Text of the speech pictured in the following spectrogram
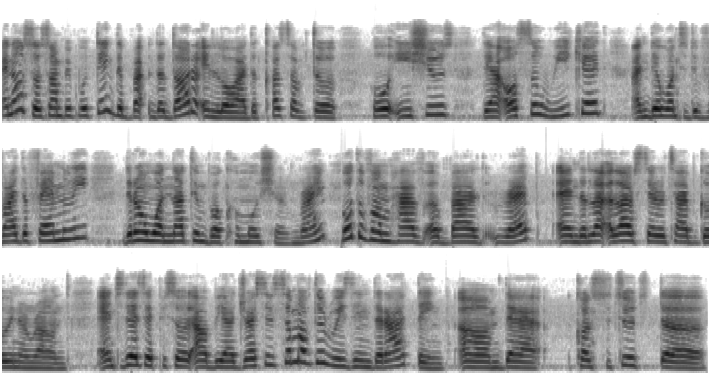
And also, some people think the the daughter-in-law are the cause of the whole issues. They are also wicked and they want to divide the family. They don't want nothing but commotion, right? Both of them have a bad rep and a lot, a lot of stereotype going around. And today's episode, I'll be addressing some of the reasons that I think um, that constitute the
